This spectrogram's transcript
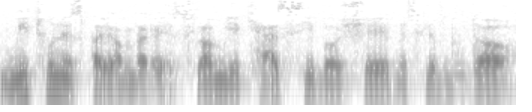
می‌تونست پیامبر اسلام یک کسی باشه مثل بودا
